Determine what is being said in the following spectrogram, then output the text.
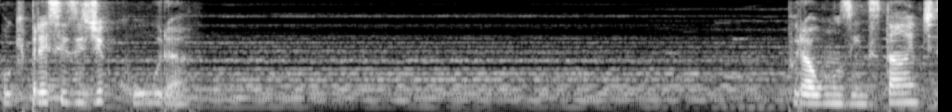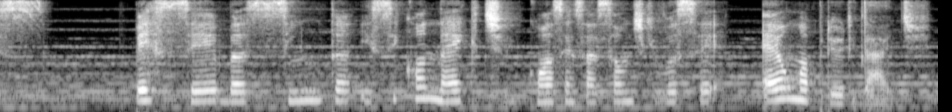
ou que precise de cura. Por alguns instantes, perceba, sinta e se conecte com a sensação de que você é uma prioridade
